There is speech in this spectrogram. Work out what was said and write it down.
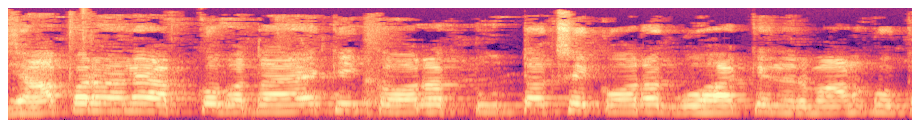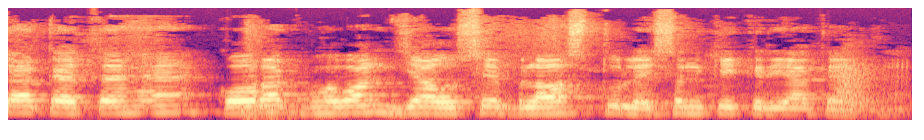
यहाँ पर मैंने आपको बताया कि कौरक तूतक से कौरक गुहा के निर्माण को क्या कहते हैं? कौरक भवन या उसे ब्लास्टुलेशन की क्रिया कहते हैं।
